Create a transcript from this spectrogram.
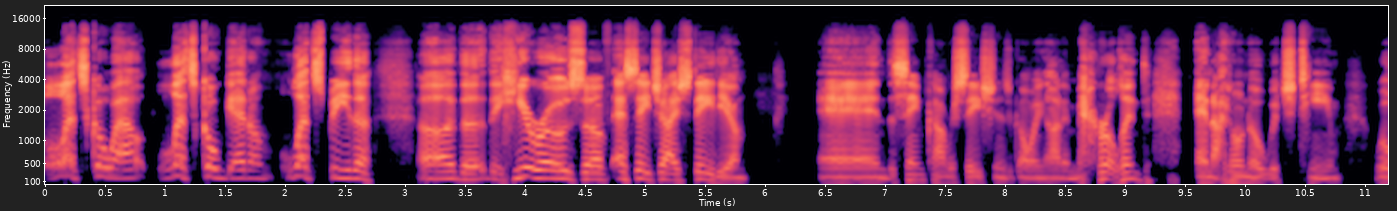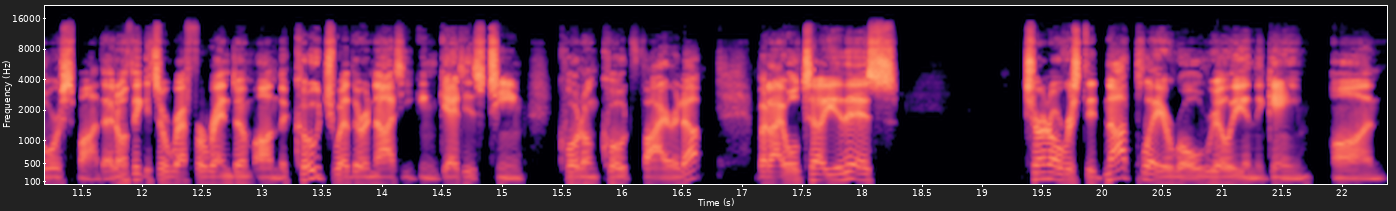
Let's go out. Let's go get them. Let's be the uh, the the heroes of SHI Stadium. And the same conversation is going on in Maryland. And I don't know which team will respond. I don't think it's a referendum on the coach whether or not he can get his team, quote unquote, fired up. But I will tell you this turnovers did not play a role really in the game on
